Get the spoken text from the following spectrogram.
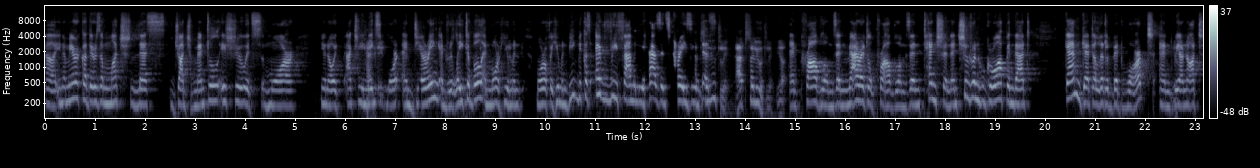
uh, in america there is a much less judgmental issue. It's more you know it actually makes it more endearing and relatable and more human more of a human being because every family has its craziness. Absolutely. Absolutely. Yeah. And problems and marital problems and tension and children who grow up in that can get a little bit warped and yeah. we are not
